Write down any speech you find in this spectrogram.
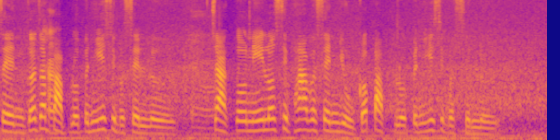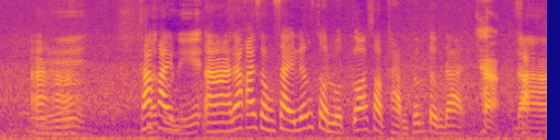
10%ก็จะปรับลดเป็น 20%เลยอ๋อจากตัวนี้ลด 15%อยู่ก็ปรับลดเป็น 20%เลยอ่าฮะอืม ถ้าใครแล้วตัวนี้อ่าถ้าใครสงสัยเรื่องส่วนลดก็สอบถามเพิ่มเติมได้ค่ะได้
